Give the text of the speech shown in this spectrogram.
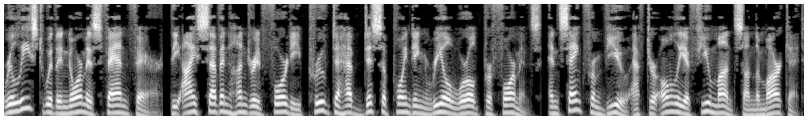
Released with enormous fanfare, the i740 proved to have disappointing real-world performance, and sank from view after only a few months on the market.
